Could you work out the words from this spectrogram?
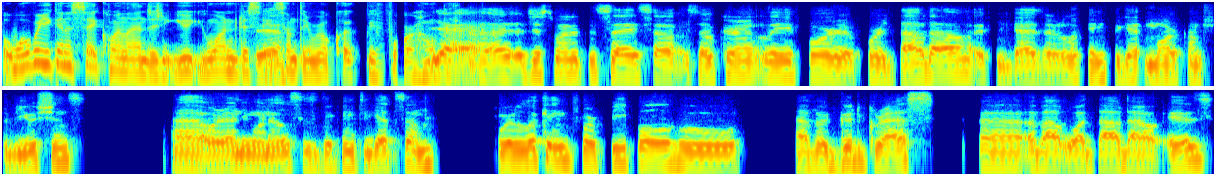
But what were you going to say, Coinlander? You, you wanted to say Yeah. something real quick before home. Yeah, I I just wanted to say so. So currently for for DAO DAO, if you guys are looking to get more contributions, uh, or anyone else is looking to get some, we're looking for people who have a good grasp uh, about what DAO DAO is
